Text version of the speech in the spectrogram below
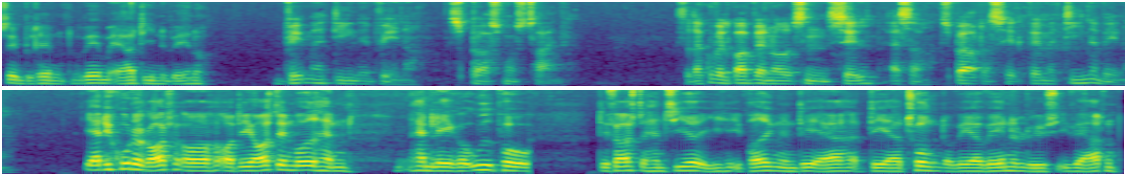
simpelthen, hvem er dine venner? Hvem er dine venner? Spørgsmålstegn. Så der kunne vel godt være noget sådan selv, altså spørg dig selv, hvem er dine venner? Ja, det kunne da godt, og, og det er også den måde, han, han lægger ud på. Det første, han siger i, i prædikenen, det er, at det er tungt at være venneløs i verden.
